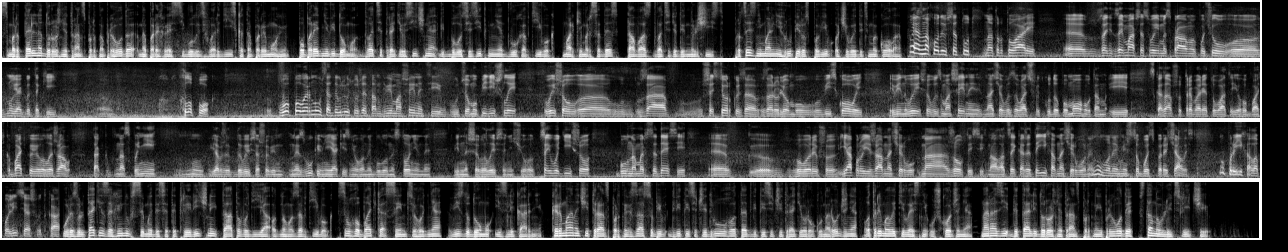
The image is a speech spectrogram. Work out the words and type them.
Смертельна дорожньо-транспортна пригода на перехресті вулиць Гвардійська та Перемоги. Попередньо відомо, 23 січня відбулося зіткнення двох автівок марки Мерседес та ВАЗ-2106. Про це знімальній групі розповів очевидець Микола. Ну, я знаходився тут, на тротуарі, е, займався своїми справами, почув ну, якби такий е, хлопок. Повернувся, дивлюсь, уже там дві машини ці у цьому підійшли. Вийшов е, за шестеркою за, за рулем був військовий. І він вийшов із машини, почав визивати швидку допомогу там, і сказав, що треба рятувати його батька. Батько його лежав так на спині. Ну, я вже дивився, що він не звуків ніяких з нього не було, не стонів, не, він не шевелився, нічого. Цей водій, що був на Мерседесі, говорив, що я проїжджав на черво на жовтий сигнал, а цей каже, ти їхав на червоний. Ну, вони між собою сперечались. Ну, приїхала поліція швидка. У результаті загинув 73-річний тато водія одного з автівок. Свого батька син цього дня віз додому із лікарні. Керманичі транспортних засобів 2002 та 2003 року народження отримали тілесні ушкодження. Наразі деталі дорожньо-транспортної пригоди встановлюють слідчі.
